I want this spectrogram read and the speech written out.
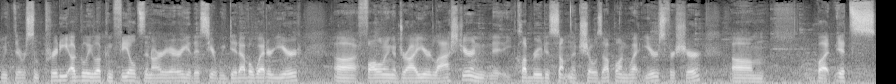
we, there were some pretty ugly looking fields in our area this year. We did have a wetter year uh, following a dry year last year, and clubroot is something that shows up on wet years for sure. Um, but it's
